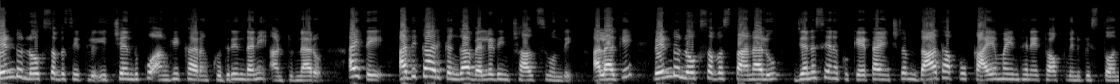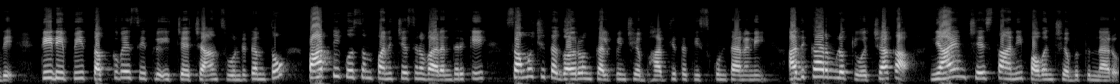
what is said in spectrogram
రెండు లోక్సభ సీట్లు ఇచ్చేందుకు అంగీకారం కుదిరిందని అంటున్నారు. అయితే అధికారికంగా వెల్లడించాల్సి ఉంది. అలాగే రెండు లోక్సభ స్థానాలు జనసేనకు కేటాయించడం దాదాపు ఖాయమైందనే టాక్ వినిపిస్తోంది. టీడీపీ తక్కువే సీట్లు ఇచ్చే ఛాన్స్ ఉండటంతో పార్టీ కోసం పనిచేసిన వారందరికీ సముచిత గౌరవం కల్పించే బాధ్యత తీసుకుంటానని అధికారంలోకి వచ్చాక న్యాయం చేస్తా అని పవన్ చెబుతున్నారు.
